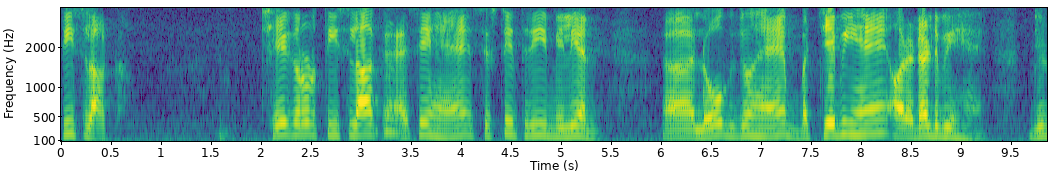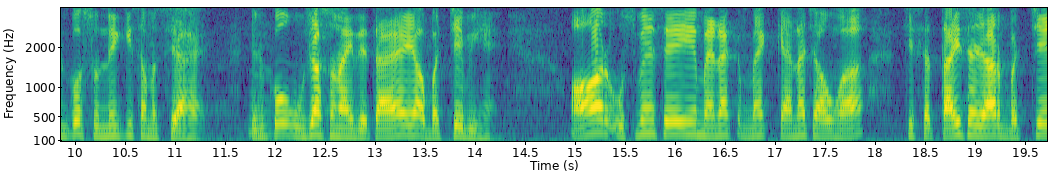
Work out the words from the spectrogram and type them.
तीस लाख। छः करोड़ तीस लाख ऐसे हैं सिक्सटी थ्री मिलियन लोग जो हैं बच्चे भी हैं और एडल्ट भी हैं जिनको सुनने की समस्या है जिनको ऊँचा सुनाई देता है या बच्चे भी हैं। और उसमें से ये मैंने मैं कहना चाहूँगा कि सत्ताईस हज़ार बच्चे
